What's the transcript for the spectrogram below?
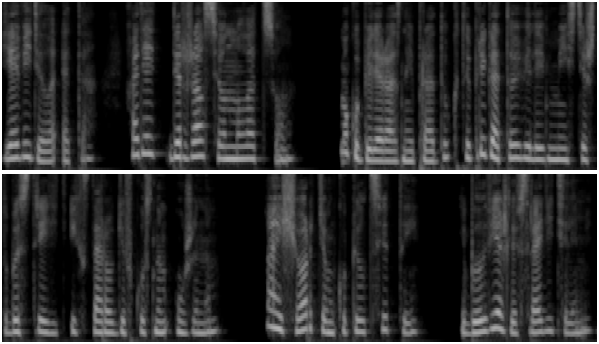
Я видела это. Хотя держался он молодцом. Мы купили разные продукты, приготовили вместе, чтобы встретить их с дороги вкусным ужином. А еще Артем купил цветы и был вежлив с родителями,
